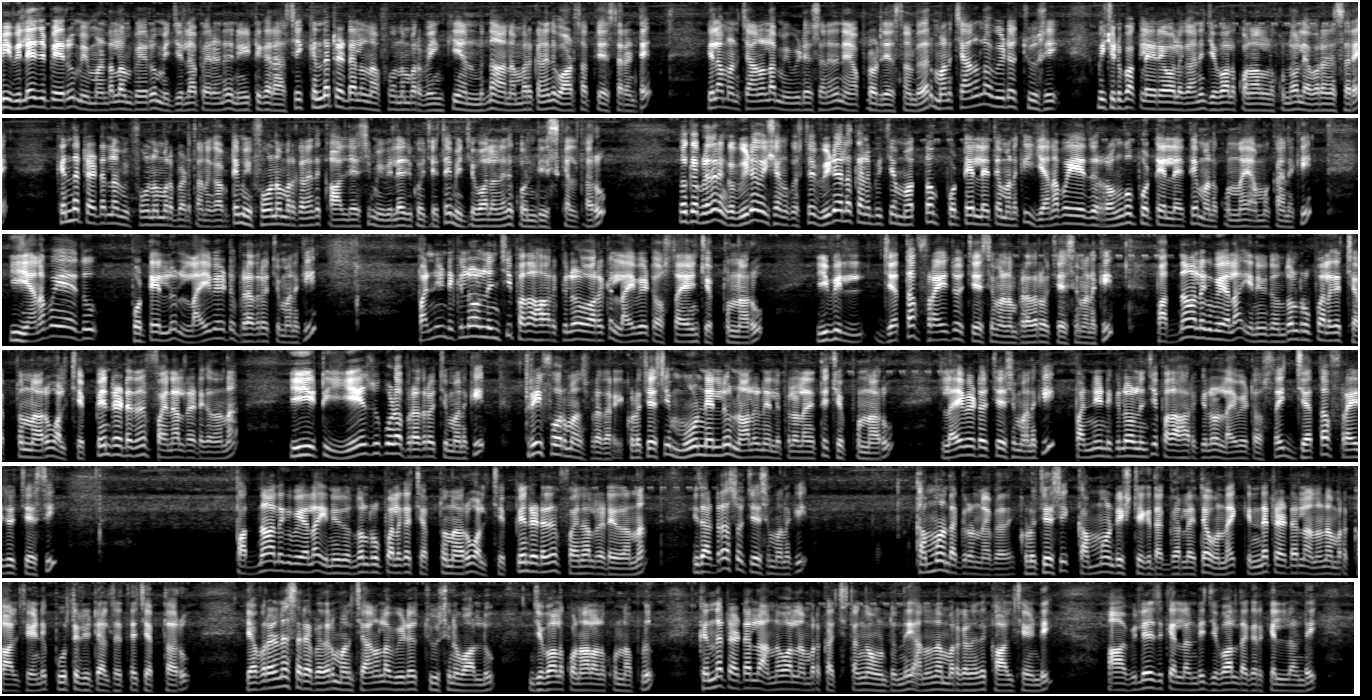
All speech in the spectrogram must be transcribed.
మీ village పేరు మీ మండలం పేరు మీ జిల్లా పేరు అనేది నీట్గా రాసి కింద టెడ్డాలో నా ఫోన్ నెంబర్ వెంకీ అని ఉంటుంది ఆ నెంబర్కి అనేది వాట్సాప్ చేస్తారంటే ఇలా మన ఛానల్లో మీ వీడియోస్ అనేది నేను అప్లోడ్ చేస్తాను బ్రదర్. మన ఛానల్లో వీడియోస్ చూసి మీ చుట్టుపక్కల ఏరియా వాళ్ళు కానీ జీవాలు కొనాలనుకున్న వాళ్ళు ఎవరైనా సరే కింద టైటిల్లో మీ ఫోన్ నెంబర్ పెడతాను కాబట్టి మీ ఫోన్ నెంబర్కి అనేది కాల్ చేసి మీ విలేజ్కి వచ్చి అయితే మీ జీవాలు అనేది కొన్ని తీసుకెళ్తారు. ఓకే బ్రదర్ ఇంకా వీడియో విషయానికి వస్తే వీడియోలో కనిపించే మొత్తం పొట్టేళ్ళు అయితే మనకి ఎనభై ఐదు రంగు పొట్టేళ్ళు అయితే మనకు ఉన్నాయి అమ్మకానికి. ఈ ఎనభై ఐదు పొట్టేళ్ళు లైవ్ వెయిట్ బ్రదర్ వచ్చి మనకి పన్నెండు కిలోల నుంచి పదహారు కిలోల వరకు లైవ్ వెయిట్ వస్తాయని చెప్తున్నారు. ఇవి జత ప్రైజ్ వచ్చేసి మనం బ్రదర్ వచ్చేసి మనకి పద్నాలుగు వేల ఎనిమిది వందల రూపాయలుగా చెప్తున్నారు. వాళ్ళు చెప్పిన రేట్ అనేది ఫైనల్ రేట్ కదన్నా. వీటి ఏజ్ కూడా బ్రదర్ వచ్చి మనకి త్రీ ఫోర్ మంత్స్ బ్రదర్. ఇక్కడ వచ్చేసి మూడు నెలలు నాలుగు నెలల పిల్లలు అయితే చెప్పున్నారు. లైవ్ వెయిట్ వచ్చేసి మనకి పన్నెండు కిలోల నుంచి పదహారు కిలోలు లైవ్ వెయిట్ వస్తాయి. జత ప్రైజ్ వచ్చేసి పద్నాలుగు వేల ఎనిమిది వందల రూపాయలుగా చెప్తున్నారు. వాళ్ళు చెప్పిన రేట్ అయితే ఫైనల్ రేట్ ఏదన్నా ఇది అడ్రస్ వచ్చేసి మనకి ఖమ్మం దగ్గర ఉన్నాయి కదా ఇక్కడ వచ్చేసి ఖమ్మం డిస్టిక్ దగ్గరలో అయితే ఉన్నాయి. కింద టైటర్లో అన్న నెంబర్కి కాల్ చేయండి. పూర్తి డీటెయిల్స్ అయితే చెప్తారు. ఎవరైనా సరే బ్రదర్ మన ఛానల్లో వీడియో చూసిన వాళ్ళు జీవాలు కొనాలనుకున్నప్పుడు కింద టైటర్లో అన్న వాళ్ళ నెంబర్ ఖచ్చితంగా ఉంటుంది. అన్న నెంబర్కి అనేది కాల్ చేయండి. ఆ విలేజ్కి వెళ్ళండి జివాల దగ్గరికి వెళ్ళండి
